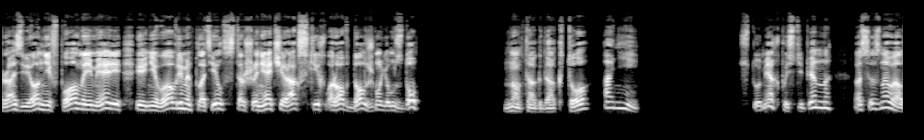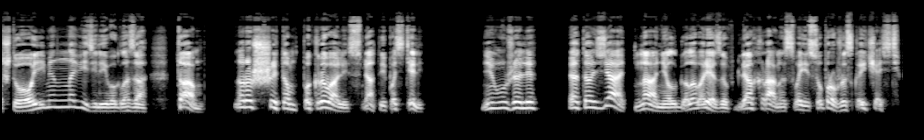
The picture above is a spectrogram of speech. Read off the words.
разве он не в полной мере и не вовремя платил старшине чиракских воров должную мзду? Но тогда кто они? Стумех постепенно осознавал, что именно видели его глаза там, на расшитом покрывале смятой постели. Неужели это зять нанял головорезов для охраны своей супружеской чести?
